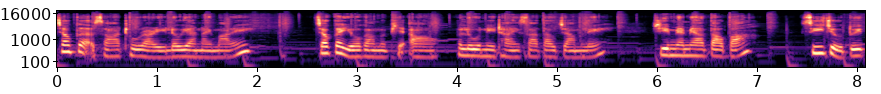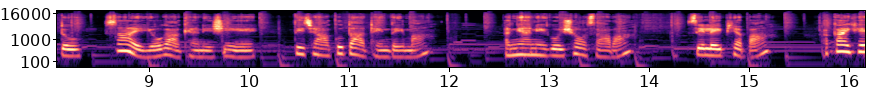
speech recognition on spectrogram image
ကြောက်ကက်အစားထိုးတာတွေလုပ်ရနိုင်ပါတယ်။ကြောက်ကက်ယောဂမဖြစ်အောင်ဘယ်လိုနေထိုင်စားတောက်ကြမလဲ။ရေများများတောက်ပါ။စီးကြိုသွေးတိုးစတဲ့ယောဂခံနေရှိရင်တေချာကုသထိန်သိမ်းပါ။အငံတွေကိုလျှော့စားပါ။ ဆေးလိပ်ဖြတ်ပါ။အကြိုက်ခဲ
